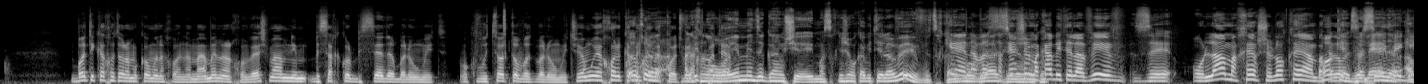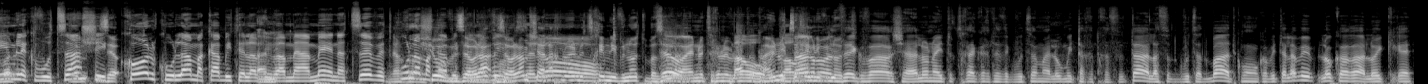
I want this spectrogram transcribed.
בוא תיקח אותו למקום הנכון, המאמן הנכון, ויש מאמנים בסך הכל בסדר בלאומית, או קבוצות טובות בלאומית, שם הוא יכול לקבל את הדקות אנחנו ולהתפתח. רואים את זה גם עם השחקנים של מכבי תל אביב, כן, אבל שחקן של מכבי תל אביב זה עולם אחר שלא קיים אוקיי, בכדורגל. הם מגיעים לקבוצה שהיא כל כולה מכבי תל אביב, המאמן, הצוות, נכון. כולם מכבי תל אביב. זה עולם- זה עולם זה שאנחנו לא- היינו צריכים לבנות בזמן. זהו, היינו צריכים לבנות אותו. היינו צריכים דיברנו על לבנות. זה כבר, שאלונה היית צריכה לקחת איזה קבוצה מהלאומית תחת חסותה, לעשות קבוצת בת, כמו מכבי תל אביב, לא קרה, לא יקרה.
